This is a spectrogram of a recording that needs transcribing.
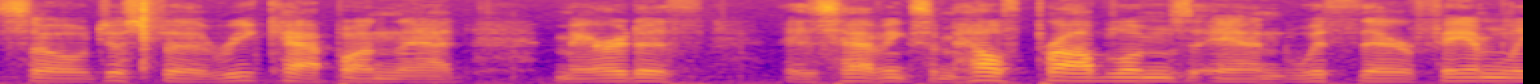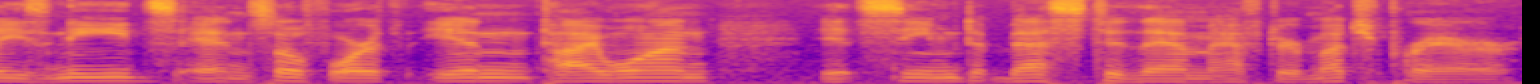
So, just to recap on that, Meredith is having some health problems, and with their family's needs and so forth in Taiwan, it seemed best to them after much prayer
